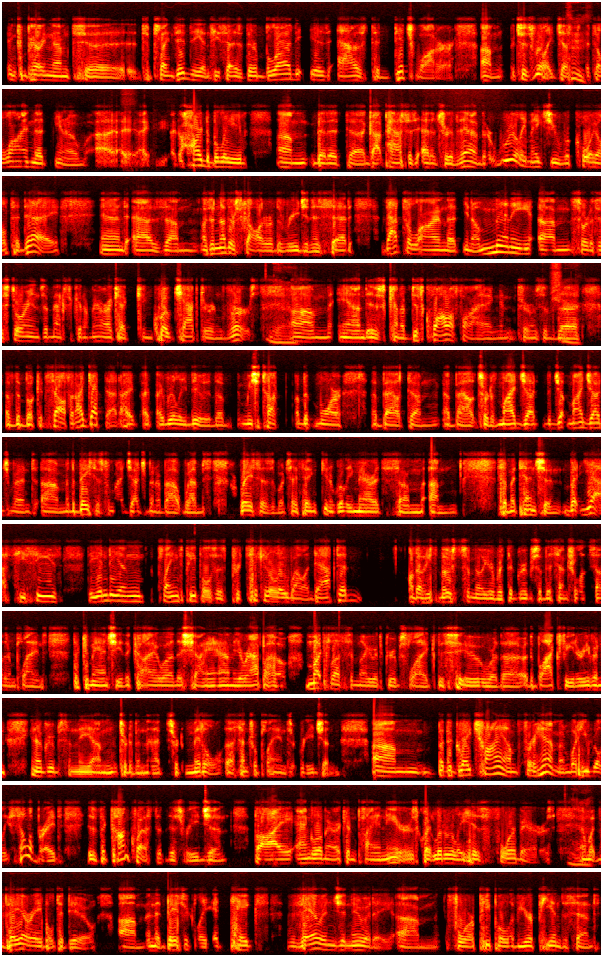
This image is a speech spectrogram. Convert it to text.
and comparing them to to Plains Indians, he says their blood is as to ditch water, um, which is really just it's a line that you know uh, I, I, hard to believe um, that it uh, got past his editor then, but it really makes you recoil today. And as um, as another scholar of the region has said, that's a line that you know many um, sort of historians of Mexican America can quote chapter and verse, Yeah. um, and is kind of disqualifying in terms of Sure. the of the book itself. And I get that. I, I, I really do. The we should talk a bit more about um, about sort of my ju- the ju- my judgment, um, or the basis for my judgment about Webb's racism, which I think you know really merits some um, some attention. But yes, he sees the Indian Plains peoples as particularly well adapted. Although he's most familiar with the groups of the central and southern plains, the Comanche, the Kiowa, the Cheyenne, the Arapaho, much less familiar with groups like the Sioux or the or the Blackfeet, or even you know groups in the um, sort of in that sort of middle uh, central plains region. Um, but the great triumph for him and what he really celebrates is the conquest of this region by Anglo-American pioneers, quite literally his forebears, Yeah. and what they are able to do, um, and that basically it takes their ingenuity um, for people of European descent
